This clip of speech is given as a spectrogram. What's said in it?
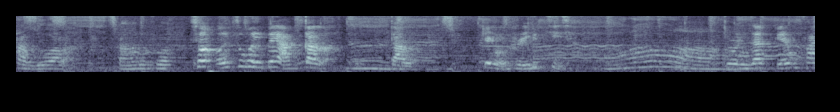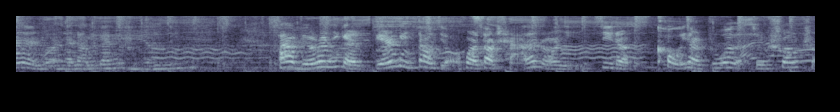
差不多了，然后就说行，我最后一杯啊，干了，干了。这种是一个技巧，哦，就是你在别人不发现的情况下晾杯白开水。还有比如说你给别人给你倒酒或者倒茶的时候，你记着扣一下桌子，就是双手，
